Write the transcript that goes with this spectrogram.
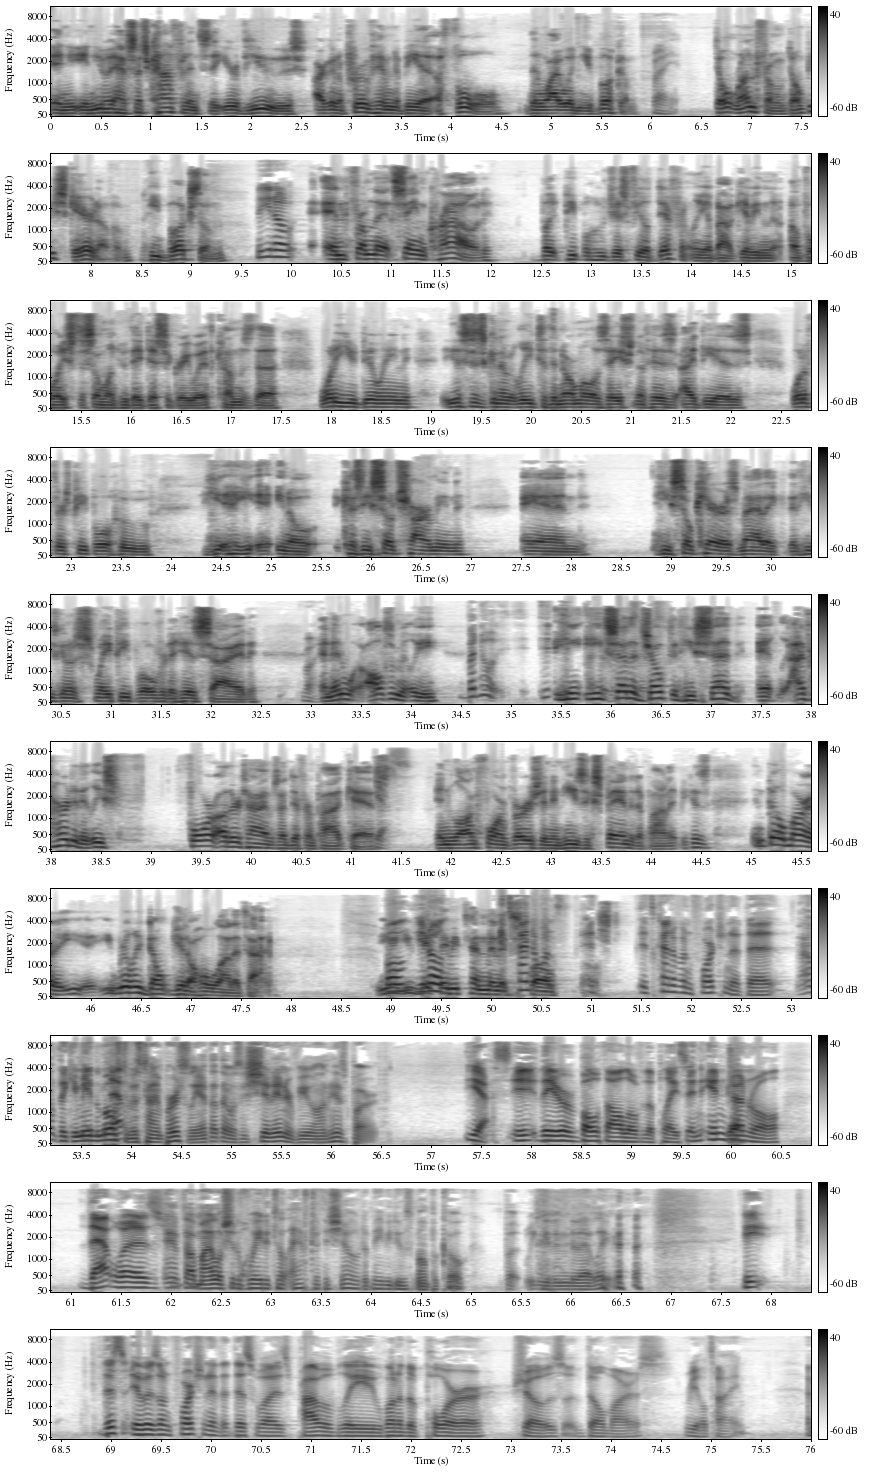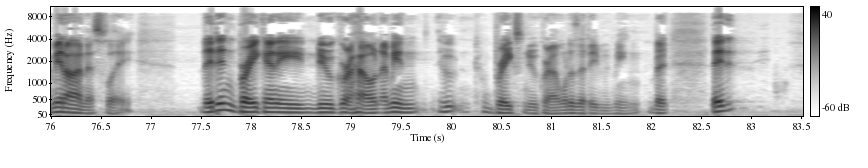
And you, and you have such confidence that your views are going to prove him to be a, a fool, then why wouldn't you book him? right. Don't run from him. Don't be scared of him. He books them Well, you know, and from that same crowd, but people who just feel differently about giving a voice to someone who they disagree with comes the, what are you doing? This is going to lead to the normalization of his ideas. What if there's people who, he, he you know, because he's so charming and he's so charismatic that he's going to sway people over to his side. Right. And then ultimately, but no, he he said a joke that he said. At, I've heard it at least four other times on different podcasts Yes. in long form version, and he's expanded upon it because in Bill Maher, you, you really don't get a whole lot of time. You, well, you you get know, maybe ten minutes, It's kind twelve. of un- most. it, it's kind of unfortunate that I don't think he made the most That- of his time personally. I thought that was a shit interview on his part. Yes, it, they were both all over the place, and in general, that was And I thought Milo should have waited till after the show to maybe do his bump of coke. But we can get into that later. he. This it was unfortunate that this was probably one of the poorer shows of Bill Maher's real time. I mean, honestly, they didn't break any new ground. I mean, who, who breaks new ground? What does that even mean? But they,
